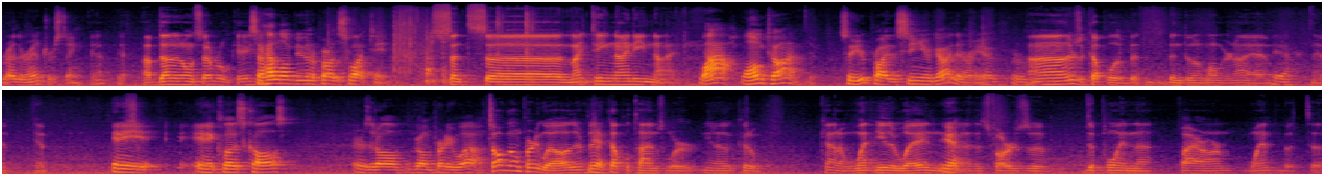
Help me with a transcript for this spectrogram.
rather interesting. Yeah, yeah, I've done it on several occasions. So how long have you been a part of the SWAT team? Since uh, 1999. Wow, long time. So you're probably the senior guy there, aren't you? Uh, There's a couple that have been, been doing it longer than I have. Yeah. Yep, yep. Any, any close calls? Or is it all going pretty well? It's all going pretty well. There've been Yeah. a couple times where, you know, it could have kind of went either way and Yeah. uh, as far as uh, deploying the firearm went, but uh,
